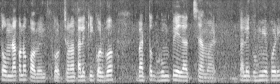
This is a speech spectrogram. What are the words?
তোমরা কোনো কমেন্ট করছ না, তাহলে কি করব? এবার তো ঘুম পেয়ে যাচ্ছে আমার, তাহলে ঘুমিয়ে পড়ি।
